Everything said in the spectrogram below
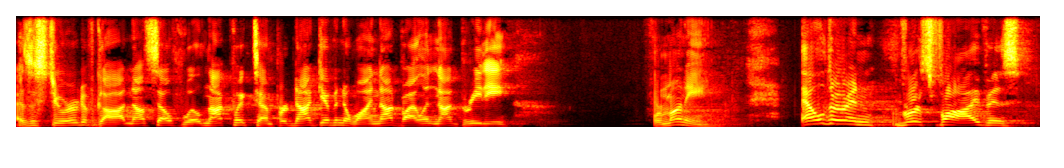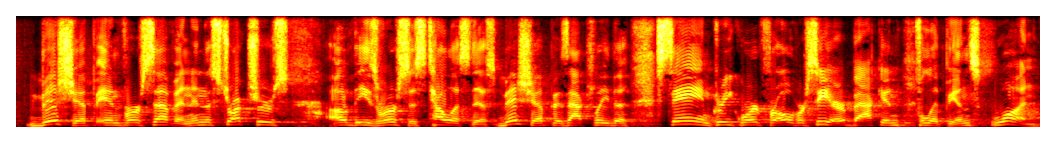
as a steward of God, not self willed, not quick tempered, not given to wine, not violent, not greedy for money. Elder in verse 5 is bishop in verse 7. And the structures of these verses tell us this. Bishop is actually the same Greek word for overseer back in Philippians 1.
